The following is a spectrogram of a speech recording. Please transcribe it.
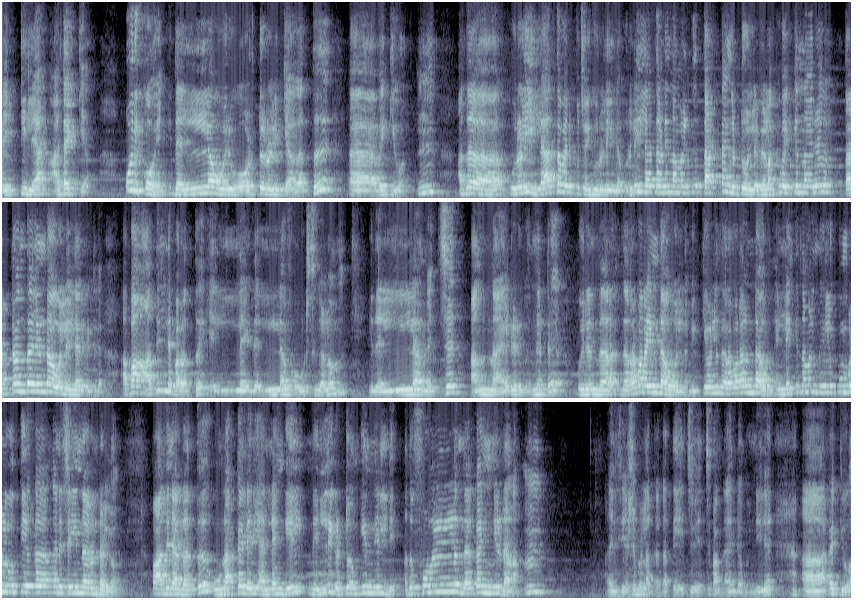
വെറ്റില അടയ്ക്ക. ഒരു കോയിൻ ഇതെല്ലാം ഒരു ഓട്ടുരുളിക്കകത്ത് വയ്ക്കുക. അത് ഉരുളി ഇല്ലാത്തവർ ഇപ്പൊ ചോദിക്കും ഉരുളിയില്ല ഉരുളി ഇല്ലാത്തവണി നമ്മൾക്ക് തട്ടം കിട്ടുമല്ലോ വിളക്ക് വെക്കുന്നവര് തട്ടം എന്തായാലും ഉണ്ടാവുമല്ലോ എല്ലാവരും കിട്ടില്ല അപ്പൊ അതിന്റെ പുറത്ത് എല്ലാ ഇതെല്ലാ ഫ്രൂട്ട്സുകളും ഇതെല്ലാം വെച്ച് നന്നായിട്ട് എടുക്കും. എന്നിട്ട് ഒരു നിറ നിറവറ ഉണ്ടാവുമല്ലോ മിക്കവരിലും നിറവറ ഉണ്ടാവും. അല്ലെങ്കിൽ നമ്മൾ കുമ്പിൾ കുത്തിയൊക്കെ അങ്ങനെ ചെയ്യുന്നവരുണ്ടല്ലോ. അപ്പൊ അതിനകത്ത് ഉണക്കലരി അല്ലെങ്കിൽ നെല്ല് കിട്ടുമെങ്കിൽ നെല്ല് അത് ഫുള്ള് നികഞ്ഞിടണം. അതിനുശേഷം വിളക്കൊക്കെ തേച്ച് വെച്ച് ഭഗവാന്റെ മുന്നിൽ വയ്ക്കുക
